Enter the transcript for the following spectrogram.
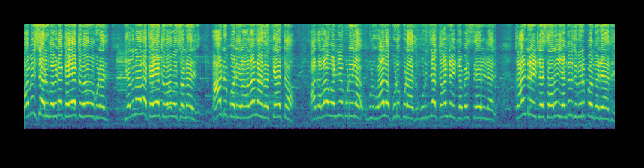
கமிஷனர் உங்க விட கையெழுத்து வாங்கக்கூடாது. எதனால கையெழுத்து வாங்க சொன்னாரு? ஆர்டர் போடுகிறாங்களா நாங்கள் கேட்டோம். அதெல்லாம் ஒன்றே கொடுக்கல. உங்களுக்கு வேலை கொடுக்கக்கூடாது. முடிஞ்சா கான்ட்ராக்டில் போய் சேரினார். கான்ட்ராக்டில் சேர எங்களுக்கு விருப்பம் கிடையாது.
